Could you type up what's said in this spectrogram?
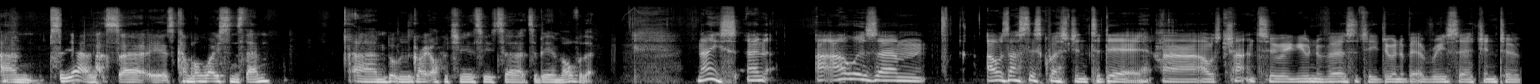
Um, so yeah, that's uh, it's come a long way since then, um, but it was a great opportunity to to be involved with it. Nice. And I, I was um, I was asked this question today. Uh, I was chatting to a university doing a bit of research into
